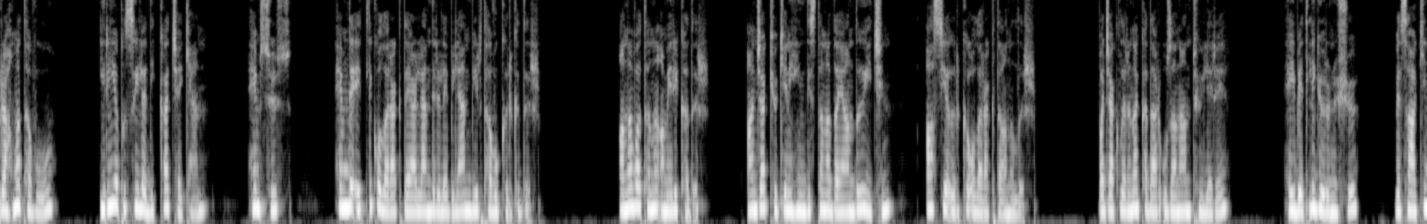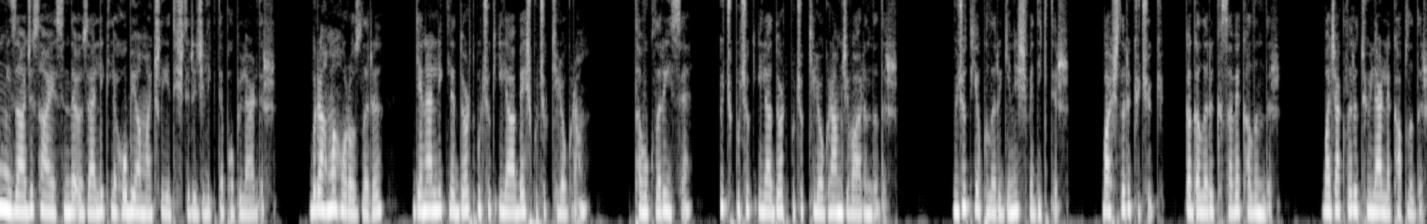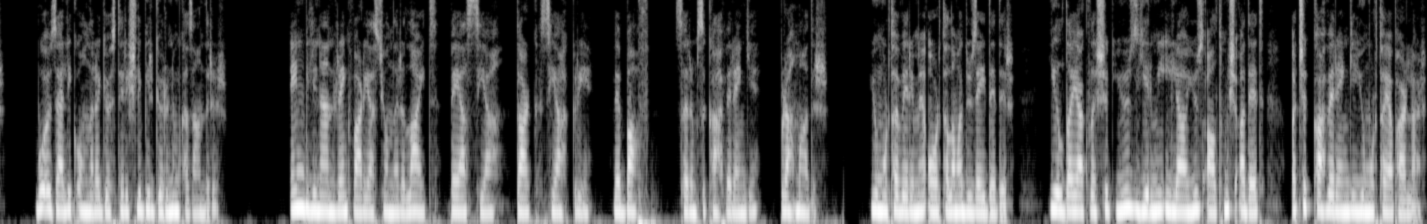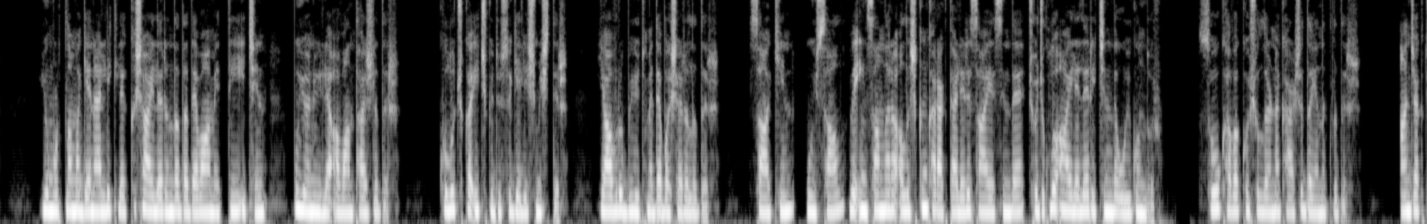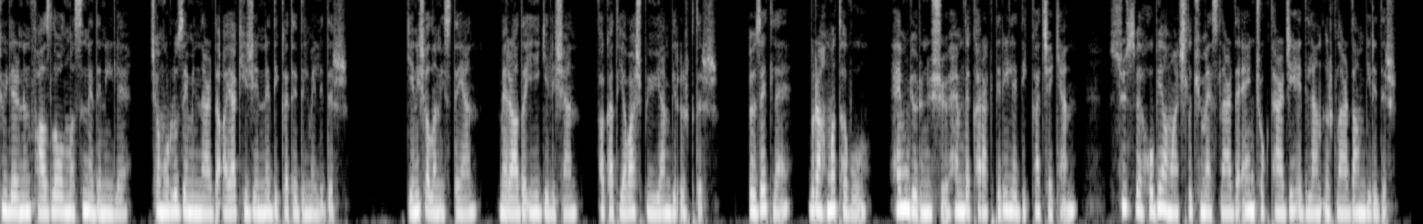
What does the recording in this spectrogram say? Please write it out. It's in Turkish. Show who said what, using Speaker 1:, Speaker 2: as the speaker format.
Speaker 1: Brahma tavuğu, iri yapısıyla dikkat çeken, hem süs hem de etlik olarak değerlendirilebilen bir tavuk ırkıdır. Ana vatanı Amerika'dır. Ancak kökeni Hindistan'a dayandığı için Asya ırkı olarak da anılır. Bacaklarına kadar uzanan tüyleri, heybetli görünüşü ve sakin mizacı sayesinde özellikle hobi amaçlı yetiştiricilikte popülerdir. Brahma horozları genellikle 4,5 ila 5,5 kilogram, tavukları ise 3,5 ila 4,5 kilogram civarındadır. Vücut yapıları geniş ve diktir. Başları küçük, gagaları kısa ve kalındır. Bacakları tüylerle kaplıdır. Bu özellik onlara gösterişli bir görünüm kazandırır. En bilinen renk varyasyonları light, beyaz siyah, dark, siyah gri ve buff, sarımsı kahverengi, Brahma'dır. Yumurta verimi ortalama düzeydedir. Yılda yaklaşık 120 ila 160 adet açık kahverengi yumurta yaparlar. Yumurtlama genellikle kış aylarında da devam ettiği için bu yönüyle avantajlıdır. Kuluçka içgüdüsü gelişmiştir. Yavru büyütmede başarılıdır. Sakin, uysal ve insanlara alışkın karakterleri sayesinde çocuklu aileler için de uygundur. Soğuk hava koşullarına karşı dayanıklıdır. Ancak tüylerinin fazla olması nedeniyle çamurlu zeminlerde ayak hijyenine dikkat edilmelidir. Geniş alan isteyen, merada iyi gelişen fakat yavaş büyüyen bir ırktır. Özetle, Brahma tavuğu hem görünüşü hem de karakteriyle dikkat çeken, süs ve hobi amaçlı kümeslerde en çok tercih edilen ırklardan biridir.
